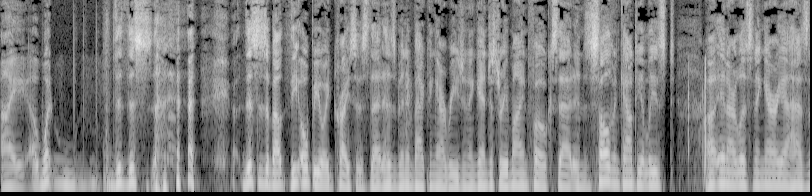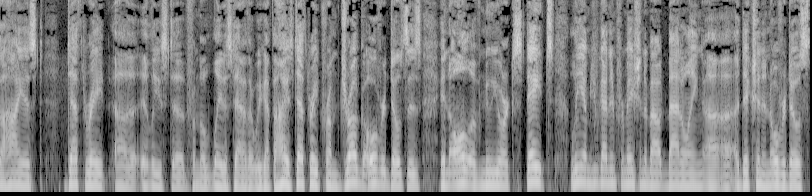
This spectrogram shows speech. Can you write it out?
I uh, what this this is about the opioid crisis that has been impacting our region. Again, just to remind folks that in Sullivan County, at least uh, in our listening area, has the highest death rate, uh, at least uh, from the latest data that we got, the highest death rate from drug overdoses in all of New York State. Liam, you've got information about battling uh, uh addiction and overdose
